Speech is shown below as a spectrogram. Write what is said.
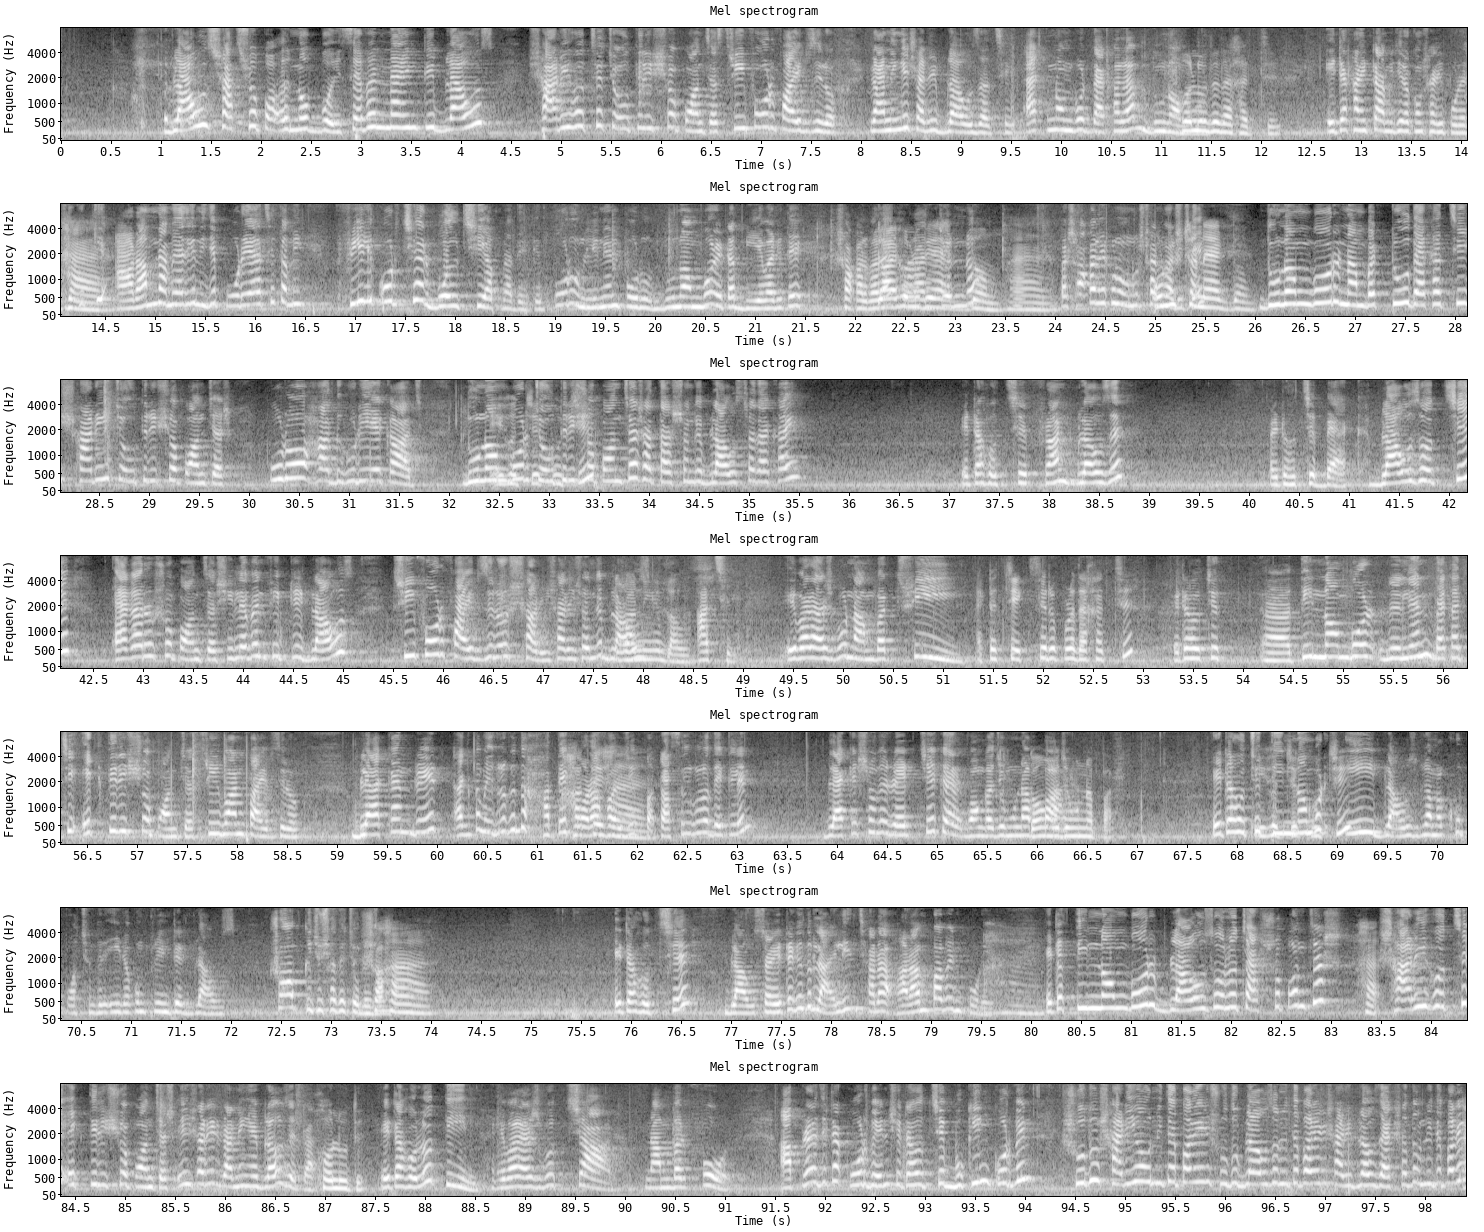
ব্লাউজ সাতশো নব্বই সেভেন নাইনটি ব্লাউজ শাড়ি হচ্ছে চৌত্রিশশো পঞ্চাশ থ্রি ফোর ফাইভ জিরো রানিংয়ে শাড়ির ব্লাউজ আছে। এক নম্বর দেখালাম দু নম্বর। হলুদে দেখাচ্ছে। এটা খানিকটা আমি যেরকম শাড়ি পরেছি হ্যাঁ। কি আরাম না? আমি আজকে নিজে পরে আছি তো আমি ফিল করছি আর বলছি আপনাদেরকে। পড়ুন লিনেন পড়ুন দু নম্বর এটা বিয়ে বাড়িতে সকালবেলা জন্য। হ্যাঁ। বা সকালে কোনো অনুষ্ঠান অনুষ্ঠানে একদম। দু নম্বর নাম্বার টু দেখাচ্ছি শাড়ি চৌত্রিশশো পঞ্চাশ। পুরো হাত ঘুরিয়ে কাজ। দু নম্বর চৌত্রিশশো পঞ্চাশ আর তার সঙ্গে ব্লাউজটা দেখাই। এটা হচ্ছে ফ্রন্ট ব্লাউজের এটা হচ্ছে ব্যাক ব্লাউজ হচ্ছে এগারোশো পঞ্চাশ eleven ফিফটির blouse three four five জিরোর শাড়ি শাড়ির সঙ্গে ব্লাউজ এ আছে। এবার আসব নাম্বার থ্রি একটা চেকসের উপরে দেখাচ্ছে। এটা হচ্ছে তিন নম্বর রিলিয়ান দেখাচ্ছি একত্রিশশো পঞ্চাশ three one five zero black and red একদম এগুলো কিন্তু হাতে করা হয়। যে হ্যাঁ। টাসেলগুলো দেখলেন ব্ল্যাকের সঙ্গে রেড চেক আর গঙ্গা যমুনা গঙ্গা পাড়। যমুনা পার। এটা হচ্ছে তিন নম্বর। এই ব্লাউজগুলো আমার খুব পছন্দের এইরকম প্রিন্টেড ব্লাউজ। সব কিছুর সাথে চলে যায়। হ্যাঁ। এটা হচ্ছে ব্লাউজটা এটা কিন্তু লাইলিন ছাড়া আরাম পাবেন পরে। এটা তিন নম্বর ব্লাউজ হলো চারশো পঞ্চাশ। হ্যাঁ। শাড়ি হচ্ছে একত্রিশশো পঞ্চাশ। এই শাড়ির রানিং এর ব্লাউজ এটা। হলুদ। এটা হলো তিন। এবার আসব চার নাম্বার ফোর আপনারা যেটা করবেন সেটা হচ্ছে বুকিং করবেন। শুধু শাড়িও নিতে পারেন শুধু ব্লাউজও নিতে পারেন শাড়ি ব্লাউজ একসাথেও নিতে পারেন।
